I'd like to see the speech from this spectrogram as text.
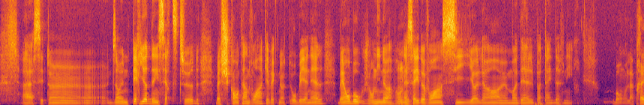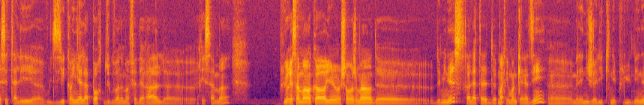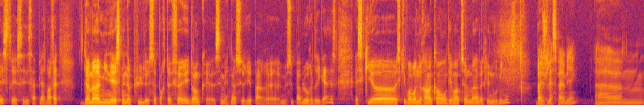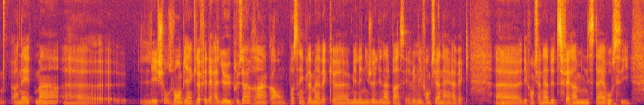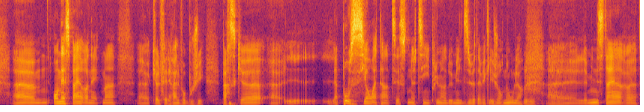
Euh, c'est un, disons une période d'incertitude. Ben, je suis content de voir qu'avec notre OBNL, ben, on bouge, on innove, on mhm. essaye de voir s'il y a là un modèle peut-être d'avenir. Bon, la presse est allée, euh, vous le disiez, cogner à la porte du gouvernement fédéral récemment plus récemment encore, il y a eu un changement de, de ministre à la tête de Patrimoine canadien. Euh, Mélanie Joly, qui n'est plus ministre, a cédé sa place. en fait, demeure ministre, mais n'a plus le, ce portefeuille. Donc, euh, c'est maintenant assuré par euh, M. Pablo Rodriguez. Est-ce qu'il, y a, est-ce qu'il va y avoir une rencontre éventuellement avec le nouveau ministre? Ben, je l'espère bien. honnêtement, les choses vont bien avec le fédéral. Il y a eu plusieurs rencontres, pas simplement avec euh, Mélanie Joly dans le passé, avec des mhm. fonctionnaires, avec des fonctionnaires de différents ministères aussi. Euh, on espère honnêtement que le fédéral va bouger parce que la position attentiste ne tient plus en 2018 avec les journaux. Là. Mhm. le ministère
